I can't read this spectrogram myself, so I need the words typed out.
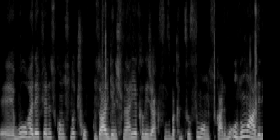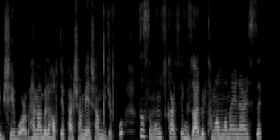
E, bu hedefleriniz konusunda çok güzel gelişmeler yakalayacaksınız. Bakın tılsım onusu kartı. Bu uzun vadeli bir şey bu arada. Hemen böyle haftaya perşembe yaşanmayacak bu. Tılsım onusu kartıyla güzel bir tamamlama enerjisi.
